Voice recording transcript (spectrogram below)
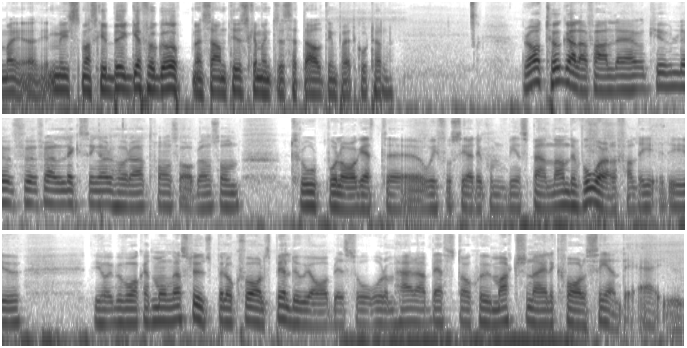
man, man ska ju bygga för att gå upp men samtidigt ska man inte sätta allting på ett kort heller. Bra tugg i alla fall. Eh, kul för, för alla läxingar att höra att Hans Abrahamsson tror på laget eh, och vi får se. Det kommer bli en spännande vår i alla fall. Det, det är ju, vi har ju bevakat många slutspel och kvalspel du och jag Abris och, och de här bästa av sju matcherna eller kvalscen det är ju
